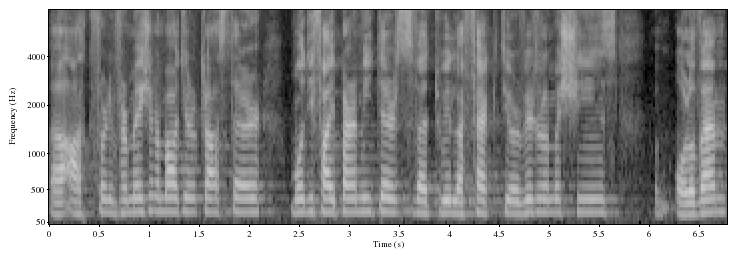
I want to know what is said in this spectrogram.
uh, ask for information about your cluster, modify parameters that will affect your virtual machines, all of them.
